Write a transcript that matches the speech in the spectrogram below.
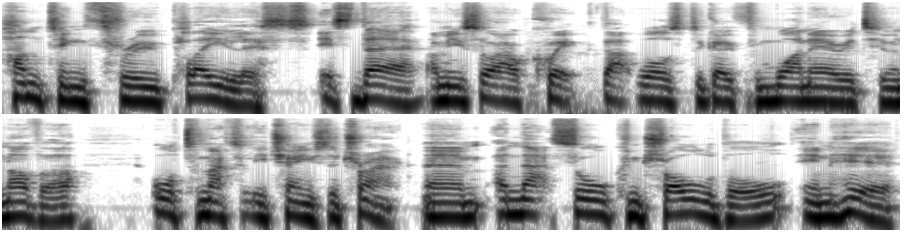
hunting through playlists. It's there. I mean, you saw how quick that was to go from one area to another, automatically change the track. Um, and that's all controllable in here.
